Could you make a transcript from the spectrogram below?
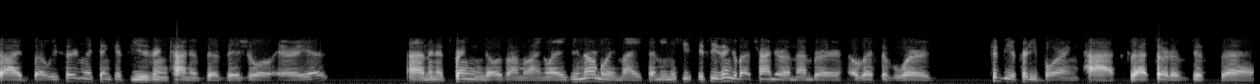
sides. But we certainly think it's using kind of the visual areas, um, and it's bringing those online, whereas you normally might. I mean, if you, if you think about trying to remember a list of words, it could be a pretty boring task. That sort of just uh,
